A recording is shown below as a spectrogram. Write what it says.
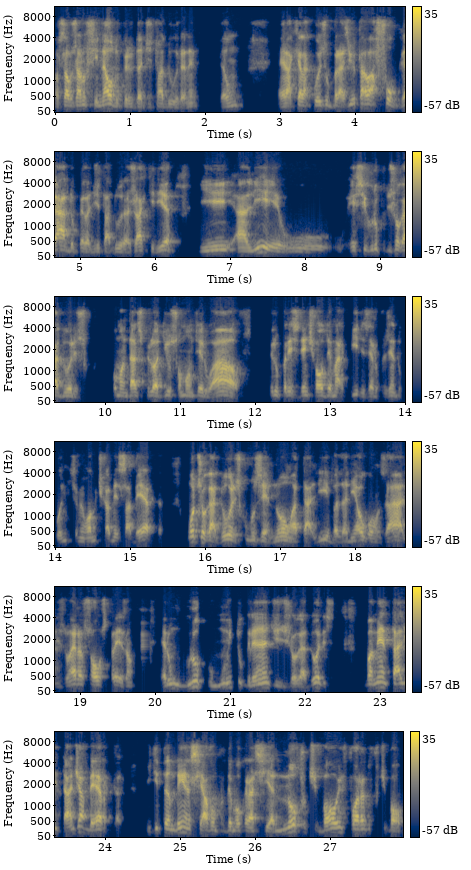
Nós estávamos já no final do período da ditadura, né? Então, era aquela coisa, o Brasil estava afogado pela ditadura, já queria, e ali o, esse grupo de jogadores, comandados pelo Adilson Monteiro Alves, pelo presidente Valdemar Pires, era o presidente do Corinthians, meu homem de cabeça aberta. Outros jogadores, como Zenon, Ataliba, Daniel Gonzalez, não era só os três, não. Era um grupo muito grande de jogadores, uma mentalidade aberta, e que também ansiavam por democracia no futebol e fora do futebol.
